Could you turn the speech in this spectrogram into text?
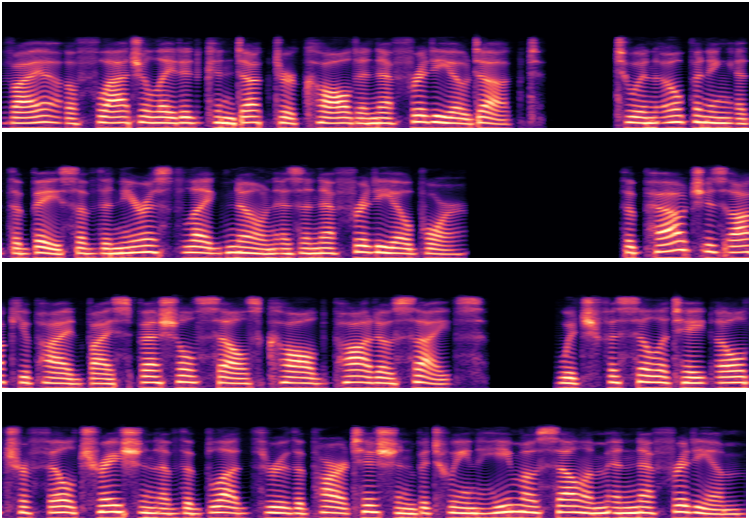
via a flagellated conductor called a nephridioduct, to an opening at the base of the nearest leg known as a nephridiopore. The pouch is occupied by special cells called podocytes, which facilitate ultrafiltration of the blood through the partition between hemocellum and nephridium.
